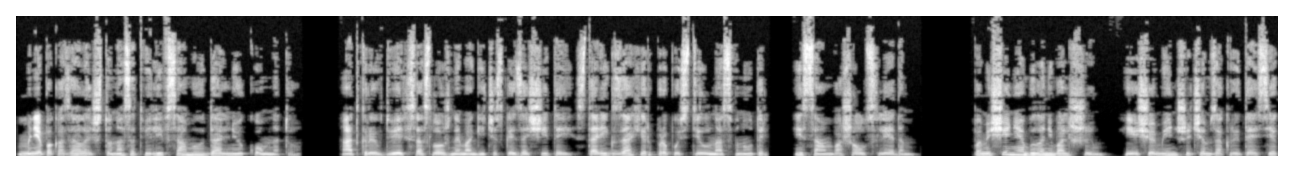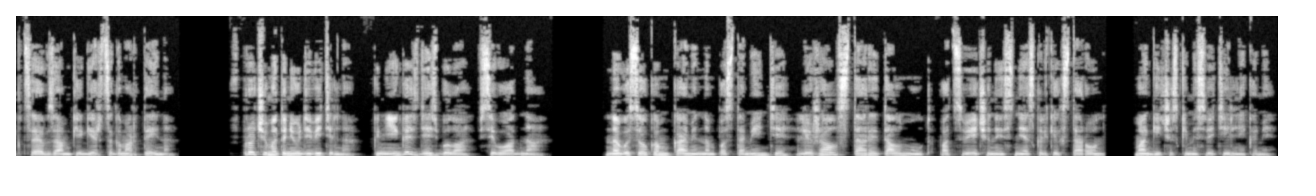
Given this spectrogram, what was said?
Мне показалось, что нас отвели в самую дальнюю комнату. Открыв дверь со сложной магической защитой, старик Захер пропустил нас внутрь и сам вошел следом. Помещение было небольшим, еще меньше, чем закрытая секция в замке герцога Мартейна. Впрочем, это неудивительно. Книга здесь была всего одна. На высоком каменном постаменте лежал старый талмуд, подсвеченный с нескольких сторон магическими светильниками.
